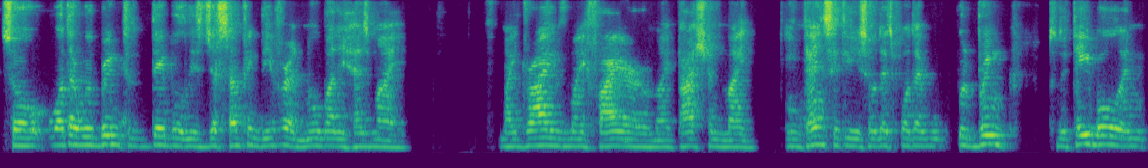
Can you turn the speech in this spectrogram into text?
So what I will bring to the table is just something different. Nobody has my my drive, my fire, my passion, my intensity. So that's what I will bring to the table, and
